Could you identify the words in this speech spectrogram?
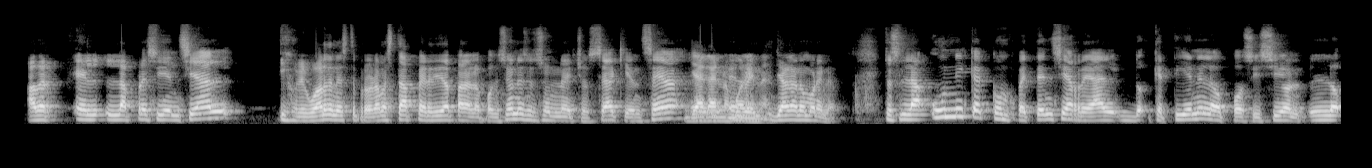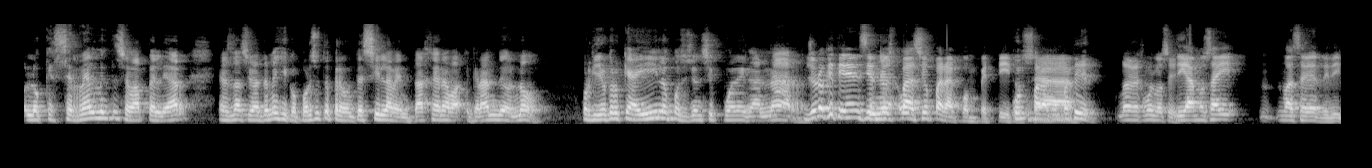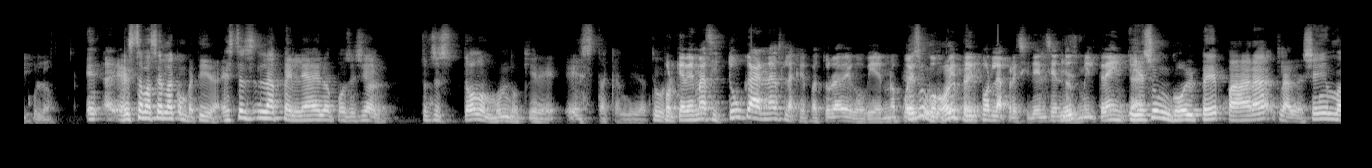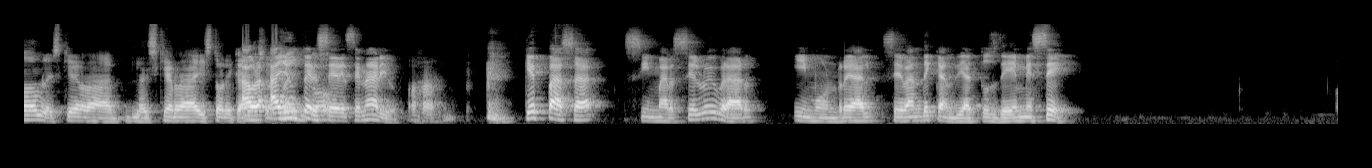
A ver, el- la presidencial, híjole, guarden este programa, está perdida para la oposición, eso es un hecho, sea quien sea. Ya el- ganó el- Morena. ya ganó Morena. Entonces, la única competencia real que tiene la oposición, lo, lo que se, realmente se va a pelear es la Ciudad de México. Por eso te pregunté si la ventaja era grande o no. Porque yo creo que ahí la oposición sí puede ganar. yo creo que tienen cierto Tiene- espacio para competir. Un- o sea, para competir, dejémoslo así. Digamos, ahí no va a ser el ridículo. Eh, Esta va a ser la competida. Esta es la pelea de la oposición. Entonces, todo el mundo quiere esta candidatura. Porque además, si tú ganas la jefatura de gobierno, puedes competir golpe. por la presidencia en Y- 2030. Y es un golpe para Claudia Sheinbaum, la izquierda, la izquierda histórica. Ahora, de hay un tercer escenario. Ajá. ¿Qué pasa si Marcelo Ebrard y Monreal se van de candidatos de MC?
